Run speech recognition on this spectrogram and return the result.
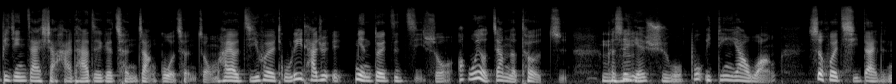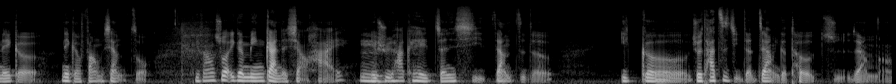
毕竟在小孩他这个成长过程中，我们还有机会鼓励他去面对自己，说哦，我有这样的特质，可是也许我不一定要往社会期待的那个那个方向走。比方说，一个敏感的小孩，嗯、也许他可以珍惜这样子的一个，就是他自己的这样一个特质，这样吗？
